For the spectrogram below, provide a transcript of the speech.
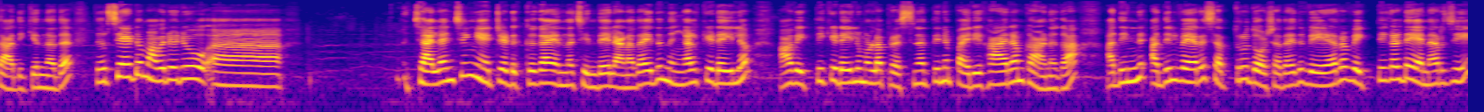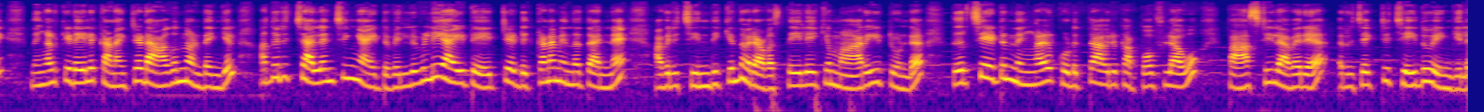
സാധിക്കുന്നത്. തീർച്ചയായിട്ടും അവരൊരു ചലഞ്ചിങ് ഏറ്റെടുക്കുക എന്ന ചിന്തയിലാണ്. അതായത് നിങ്ങൾക്കിടയിലും ആ വ്യക്തിക്കിടയിലുമുള്ള പ്രശ്നത്തിന് പരിഹാരം കാണുക. അതിന് അതിൽ വേറെ ശത്രുദോഷം അതായത് വേറെ വ്യക്തികളുടെ എനർജി നിങ്ങൾക്കിടയിൽ കണക്റ്റഡ് ആകുന്നുണ്ടെങ്കിൽ അതൊരു ചലഞ്ചിങ് ആയിട്ട് വെല്ലുവിളിയായിട്ട് ഏറ്റെടുക്കണമെന്ന് തന്നെ അവർ ചിന്തിക്കുന്ന ഒരവസ്ഥയിലേക്ക് മാറിയിട്ടുണ്ട്. തീർച്ചയായിട്ടും നിങ്ങൾ കൊടുത്ത ആ ഒരു കപ്പ് ഓഫ് ലവ് പാസ്റ്റിൽ അവർ റിജക്റ്റ് ചെയ്തുവെങ്കിൽ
